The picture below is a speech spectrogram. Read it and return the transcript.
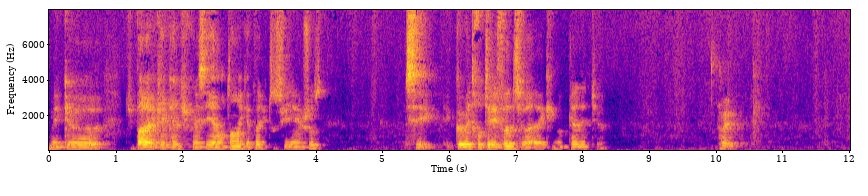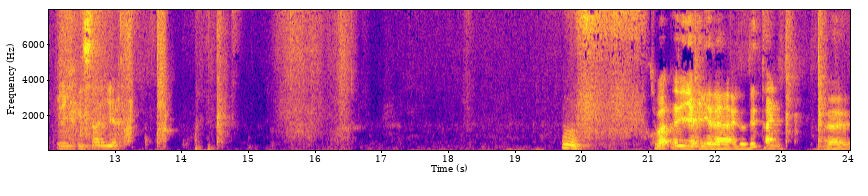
Mais que tu parles avec quelqu'un que tu connaissais il y a longtemps et qui n'a pas du tout suivi les mêmes choses, c'est comme être au téléphone sur, avec une autre planète, tu vois. Ouais. J'ai écrit ça hier. Ouf. Tu vois, il y a, il y a la- le deadline. Euh,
